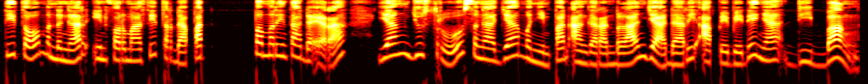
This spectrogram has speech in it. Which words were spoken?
Tito mendengar informasi terdapat pemerintah daerah yang justru sengaja menyimpan anggaran belanja dari APBD-nya di bank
